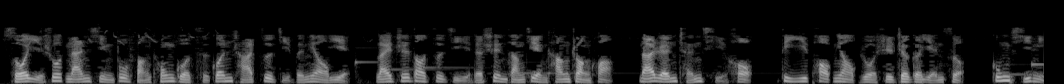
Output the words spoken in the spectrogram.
所以说，男性不妨通过此观察自己的尿液，来知道自己的肾脏健康状况。男人晨起后第一泡尿若是这个颜色，恭喜你，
